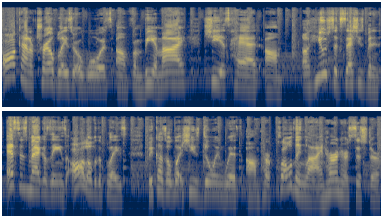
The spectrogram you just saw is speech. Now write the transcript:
all kind of Trailblazer awards um, from BMI. She has had um, a huge success. She's been in Essence magazines all over the place because of what she's doing with um, her clothing line, her and her sister.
